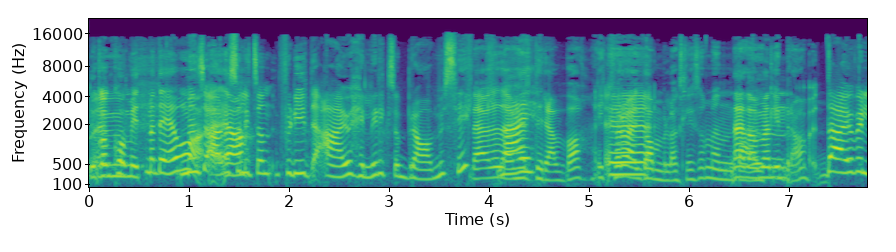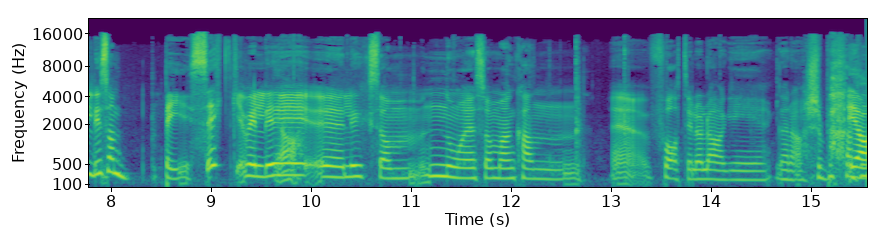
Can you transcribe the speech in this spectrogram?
du kan komme hit med det også. Men så er det Ja. litt sånn Fordi det er jo heller ikke så bra musikk. Det er jo det der med helt ræva. Ikke for å være Eh, gammeldags, liksom, men Nei det da, er jo ikke bra. Det er jo veldig sånn basic. Veldig Ja. eh, liksom noe som man kan eh, få til å lage i garasjeband, Ja,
